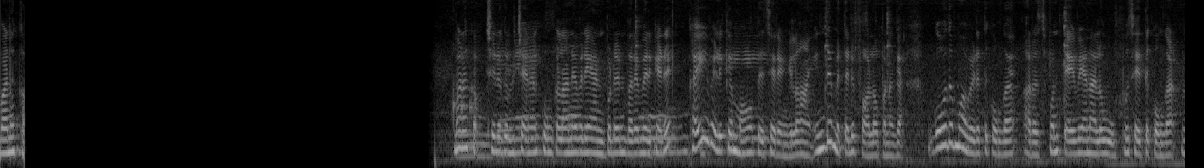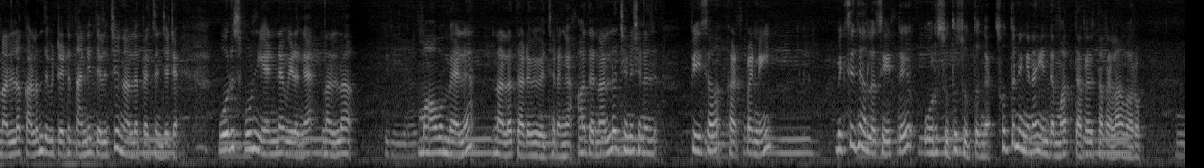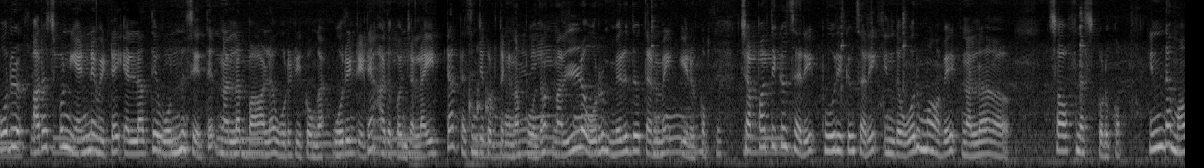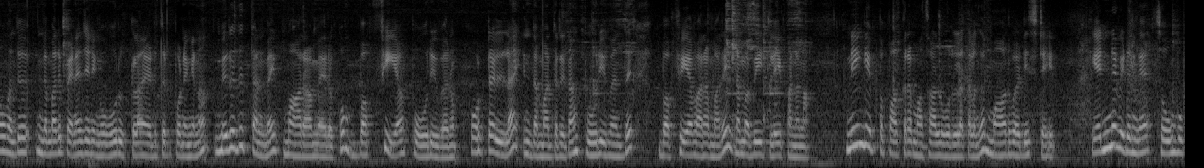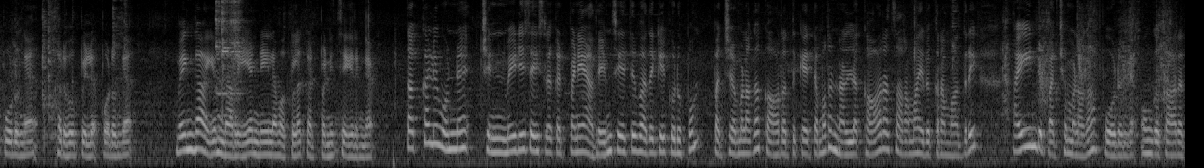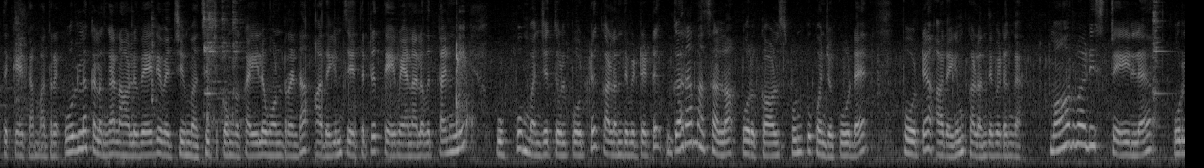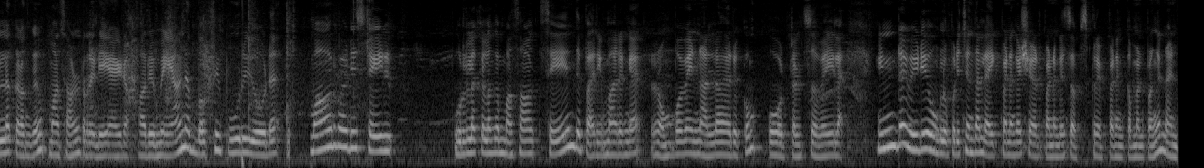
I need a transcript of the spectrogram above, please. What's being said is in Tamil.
வணக்கம். வணக்கம். சின்னகுரு சேனலுக்கு உங்கள் அனைவரையும் அன்புடன் வரவேற்கிறேன். கை வெளிக்க மாவு பேசுகிறீங்களா இந்த மெத்தடு ஃபாலோ பண்ணுங்கள் கோதுமை மாவு எடுத்துக்கோங்க. அரை ஸ்பூன் தேவையான அளவு உப்பு சேர்த்துக்கோங்க. நல்லா கலந்து விட்டுட்டு தண்ணி தெளித்து நல்லா பிசைஞ்சிட்டேன் ஒரு ஸ்பூன் எண்ணெய் விடுங்க. நல்லா மாவு மேலே நல்லா தடவி வச்சிடுங்க அதை நல்லா சின்ன சின்ன பீஸாக கட் பண்ணி மிக்ஸி ஜாரில் சேர்த்து ஒரு சுற்று சுற்றுங்க சுற்றுனீங்கன்னா இந்த மாதிரி தரல் தரலாக வரும். ஒரு அரை ஸ்பூன் எண்ணெய் விட்டு எல்லாத்தையும் ஒன்று சேர்த்து நல்லா பாலை உருட்டிக்கோங்க. உருட்டிட்டு அது கொஞ்சம் லைட்டாக பிசைஞ்சு கொடுத்தீங்கன்னா போதும். நல்ல ஒரு மிருதுத்தன்மை இருக்கும். சப்பாத்திக்கும் சரி பூரிக்கும் சரி இந்த ஒரு மாவே நல்லா சாஃப்ட்னஸ் கொடுக்கும். இந்த மாவு வந்து இந்த மாதிரி பிணைஞ்சு நீங்கள் ஊருக்கெலாம் எடுத்துகிட்டு போனீங்கன்னா மிருதுத்தன்மை மாறாமல் இருக்கும். பஃபியாக பூரி வரும். ஹோட்டலில் இந்த மாதிரி தான் பூரி வந்து பஃபியாக வர மாதிரி நம்ம வீட்டிலேயே பண்ணலாம். நீங்கள் இப்போ பார்க்குற மசாலா உருளைக்கிழங்கு மார்வாடி ஸ்டைல். எண்ணெய் விடுங்க சோம்பு போடுங்க கருவேப்பிலை போடுங்க வெங்காயம் நிறைய நீல வாக்கில் கட் பண்ணி செய்கிறங்க தக்காளி ஒன்று சின் மீடி சைஸில் கட் பண்ணி அதையும் சேர்த்து வதக்கி கொடுப்போம். பச்சை மிளகா காரத்துக்கு ஏற்ற மாதிரி நல்ல காரசாரமாக இருக்கிற மாதிரி ஐந்து பச்சை மிளகா போடுங்க. உங்கள் காரத்துக்கு ஏற்ற மாதிரி. உருளைக்கிழங்க நாலு வேக வச்சு மசிச்சுக்கோங்க. கையில் ஒன்றுண்டா அதையும் சேர்த்துட்டு தேவையான அளவு தண்ணி உப்பு மஞ்சத்தூள் போட்டு கலந்து விட்டுட்டு கரம் மசாலா ஒரு கால் ஸ்பூனுக்கு கொஞ்சம் கூட போட்டு அதையும் கலந்து விடுங்க. மார்வாடி ஸ்டைலில் உருளைக்கிழங்கு மசால் ரெடி ஆகிடும் அருமையான பஃபி பூரியோட மார்வாடி ஸ்டைல் உருளைக்கிழங்கு மசால் சேர்ந்து பரிமாறுங்க. ரொம்பவே நல்லா இருக்கும் ஹோட்டல் சுவையில். இந்த வீடியோ உங்களுக்கு பிடிச்சிருந்தால் லைக் பண்ணுங்கள் ஷேர் பண்ணுங்கள் சப்ஸ்கிரைப் பண்ணுங்கள் கமெண்ட் பண்ணுங்கள் நன்றி.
